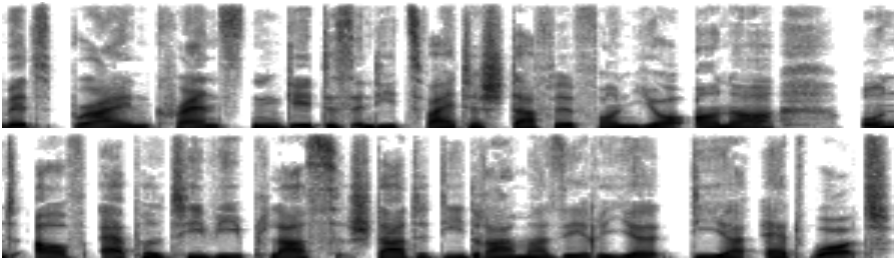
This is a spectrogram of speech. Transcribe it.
Mit Brian Cranston geht es in die zweite Staffel von Your Honor und auf Apple TV Plus startet die Dramaserie Dear Edward.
